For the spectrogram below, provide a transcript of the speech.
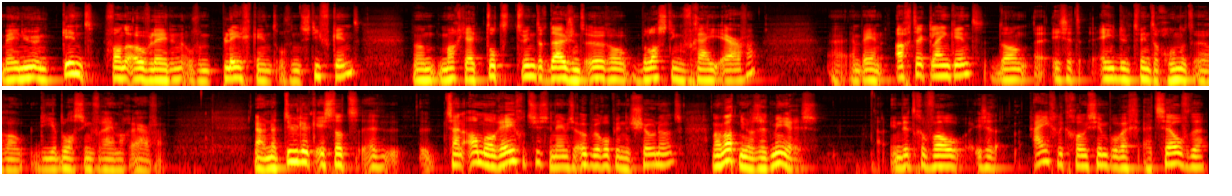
Ben je nu een kind van de overledene of een pleegkind of een stiefkind, dan mag jij tot 20.000 euro belastingvrij erven. Uh, en ben je een achterkleinkind, dan uh, is het 2100 euro die je belastingvrij mag erven. Nou, natuurlijk is dat, uh, het zijn allemaal regeltjes, we nemen ze ook weer op in de show notes. Maar wat nu als het meer is? Nou, in dit geval is het eigenlijk gewoon simpelweg hetzelfde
